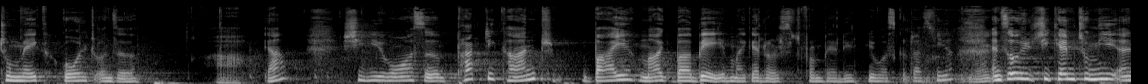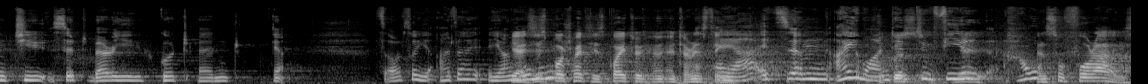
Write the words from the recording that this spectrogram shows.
to make gold on the. Ah. Yeah, she was a practicant by Marc Barbet, my gallerist from Berlin. He was just here, and so she came to me and she said very good and. It's also other young Yes, woman. this portrait is quite uh, interesting. Yeah, it's. Um, I wanted because- to feel yeah. how. And so four eyes.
